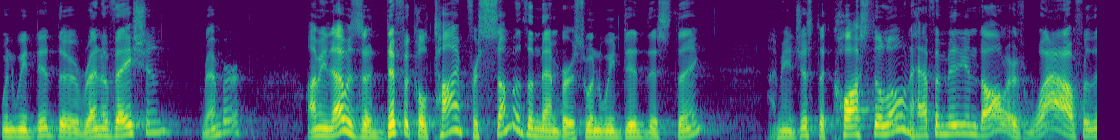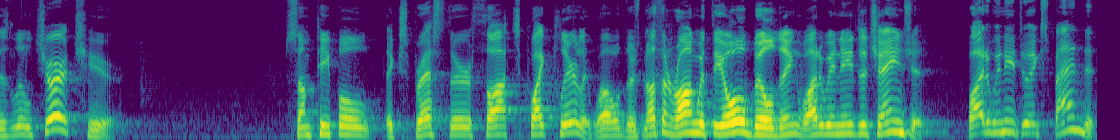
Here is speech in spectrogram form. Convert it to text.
when we did the renovation, remember? I mean, that was a difficult time for some of the members when we did this thing. I mean, just the cost alone, half a million dollars. Wow, for this little church here. Some people expressed their thoughts quite clearly. Well, there's nothing wrong with the old building. Why do we need to change it? Why do we need to expand it?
